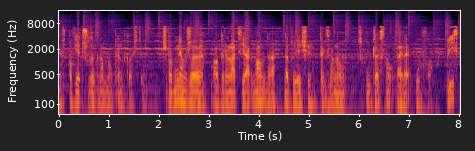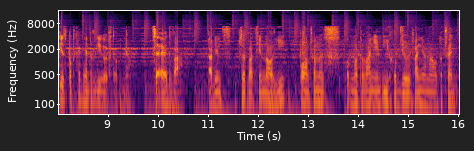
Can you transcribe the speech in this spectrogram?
w powietrzu z ogromną prędkością. Przypominam, że od relacji Arnolda datuje się tzw. Tak współczesną erę UFO. Bliskie spotkania drugiego stopnia CE2 a więc obserwacje noli, połączone z odnotowaniem ich oddziaływania na otoczenie.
